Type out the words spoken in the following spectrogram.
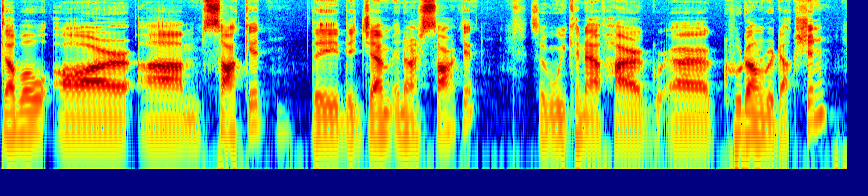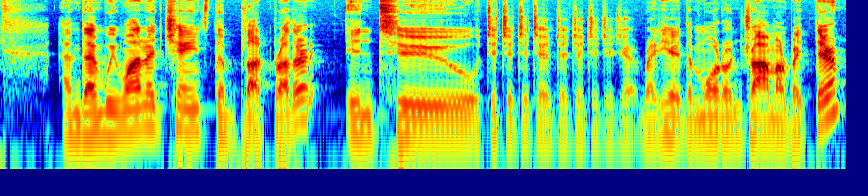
double our um, socket, the, the gem in our socket. so we can have higher uh, cooldown reduction. And then we want to change the Blood Brother into right here, the Mortal Drama right there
